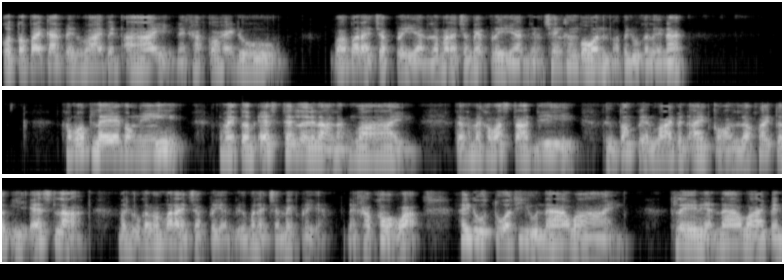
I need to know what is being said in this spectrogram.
กฎต่อไปการเปลี่ยน y เป็น i นะครับ ก็ให้ดูว่าเมื่อไหร่จะเปลี่ยนแล้วเมื่อไหร่จะไม่เปลี่ยน อย่างเช่นข้างบนมาไปดูกันเลยนะคำว่า play ตรงนี้ทำไมเติม s ได้เลยล่ะหลัง y แต่ทำไมคำว่า study ถึงต้องเปลี่ยน y เป็น i ก่อน แล้วค่อยเติม es ล่ะมาดูกันว่าเมื่อไหร่จะเปลี่ยนหรือเมื่อไหร่จะไม่เปลี่ยนนะครับเขาบอกว่าให้ดูตัวที่อยู่หน้า y play เนี่ยหน้า y เป็น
